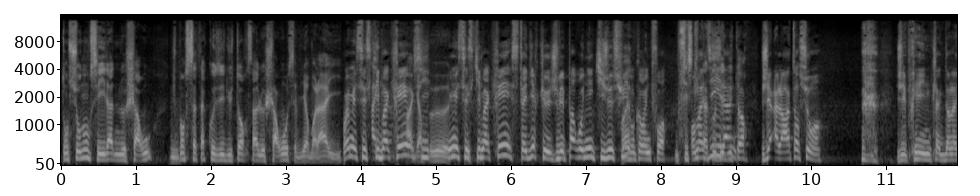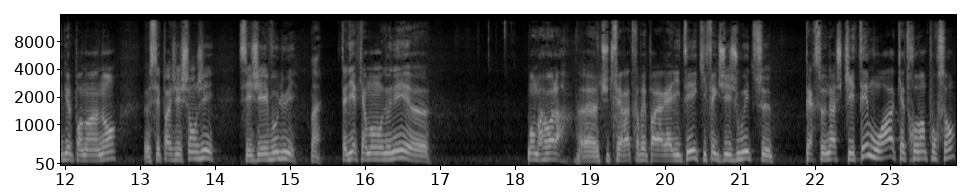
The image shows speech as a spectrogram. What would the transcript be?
ton surnom c'est Ilan le charreau. Je pense que ça t'a causé du tort, ça. Le charreau, ça veut dire voilà. Il... Oui, mais c'est ce qui m'a créé aussi. peu, oui, mais c'est ce qui m'a créé. C'est-à-dire que je vais pas renier qui je suis, Ouais. encore une fois. C'est ce On qui m'a t'a dit, causé Ilan, du tort. Alors attention, hein. j'ai pris une claque dans la gueule pendant un an. Euh, c'est pas j'ai changé, c'est j'ai évolué. Ouais. C'est-à-dire qu'à un moment donné, euh, bon bah voilà, euh, tu te fais rattraper par la réalité, qui fait que j'ai joué de ce personnage qui était moi à 80%.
